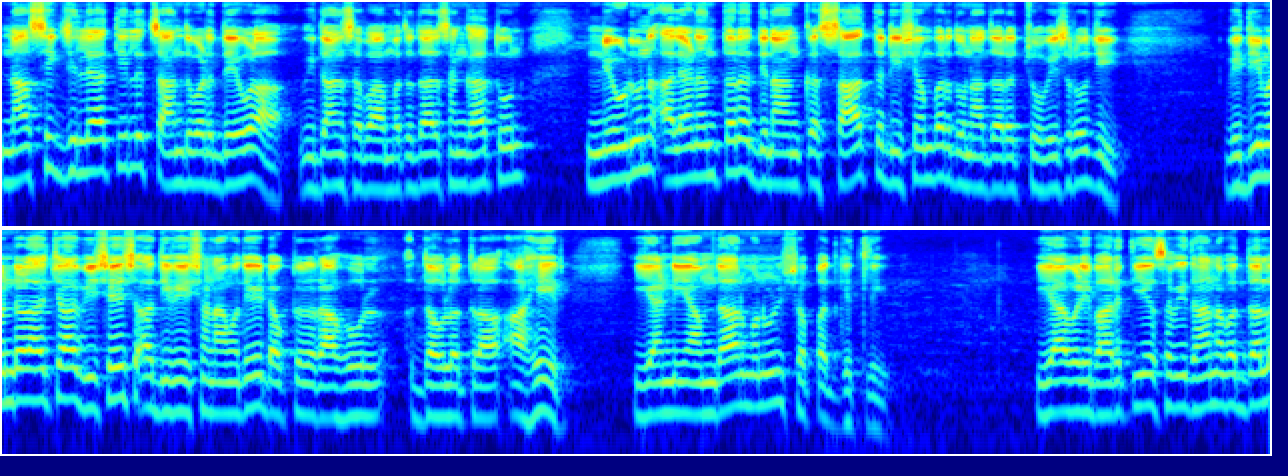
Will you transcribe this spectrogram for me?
नाशिक जिल्ह्यातील चांदवड देवळा विधानसभा मतदारसंघातून निवडून आल्यानंतर दिनांक सात डिसेंबर दोन हजार चोवीस रोजी विधिमंडळाच्या विशेष अधिवेशनामध्ये डॉक्टर राहुल दौलतराव आहेर यांनी आमदार म्हणून शपथ घेतली. यावेळी भारतीय संविधानाबद्दल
